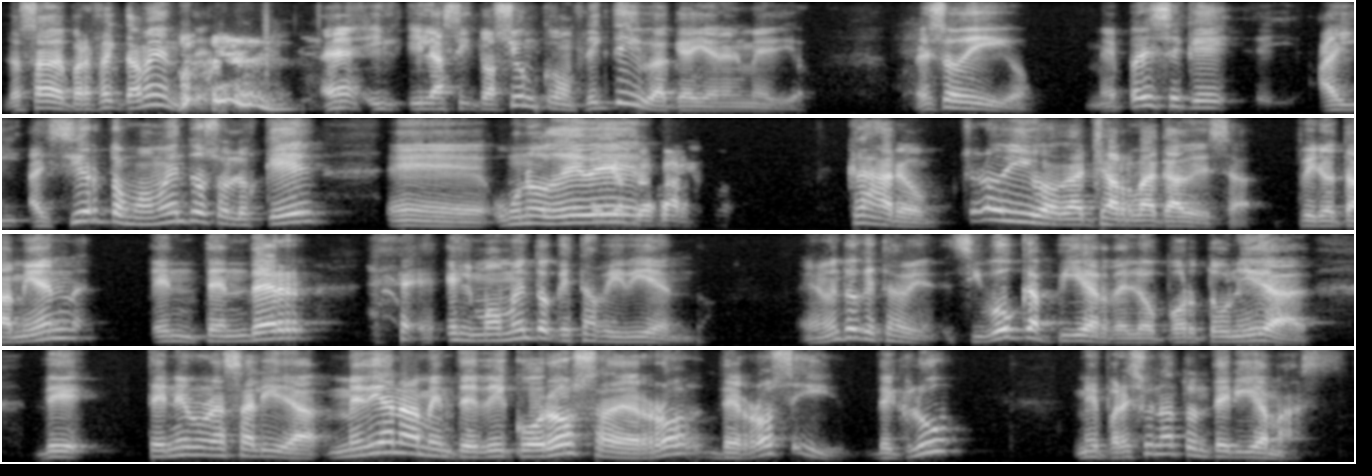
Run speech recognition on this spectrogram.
Lo sabe perfectamente. ¿eh? Y, la situación conflictiva que hay en el medio. Eso digo, me parece que hay, hay ciertos momentos en los que eh, uno debe Claro, yo no digo agachar la cabeza, pero también entender el momento que estás viviendo. El momento que estás viviendo. Si Boca pierde la oportunidad de tener una salida medianamente decorosa de, de Rossi, de club, me parece una tontería más.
